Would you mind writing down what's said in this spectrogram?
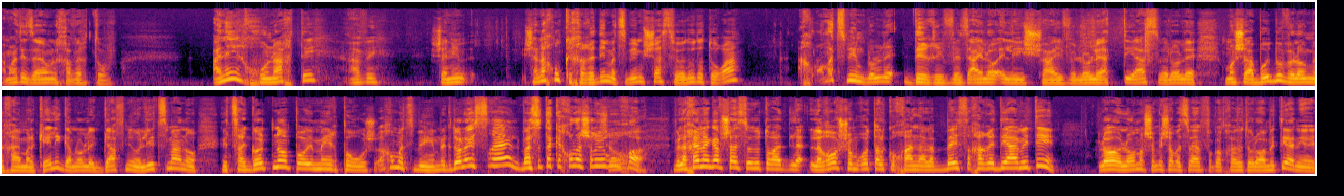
אמרתי את זה היום לחבר טוב. אני חונכתי, אבי, שאני, שאנחנו כחרדים מצביעים ש"ס ויהדות התורה, אנחנו לא מצביעים לא לדרעי וזה לא אלי ישי ולא לאטיאס ולא למשה אבוטבול ולא למיכאל מלכיאלי, גם לא לגפני או ליצמן או יצחק גולדקנופ או מאיר פרוש. אנחנו מצביעים לגדולי ישראל, ועשית ככל אשר יורוך. ולכן אגב ש"ס יהדות התורה לראש שומרות על כוחן על ה base החרדי האמיתי. לא, לא אומר שמי שמצביע במפלגות חרדיות הוא לא אמיתי, אני,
